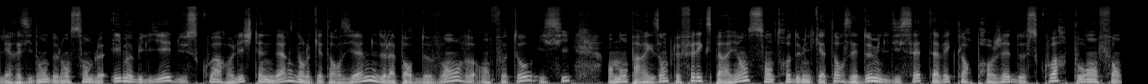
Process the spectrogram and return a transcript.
Les résidents de l'ensemble immobilier du square Lichtenberg dans le 14e, de la porte de Vanves en photo ici, en ont par exemple fait l'expérience entre 2014 et 2017 avec leur projet de square pour enfants.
